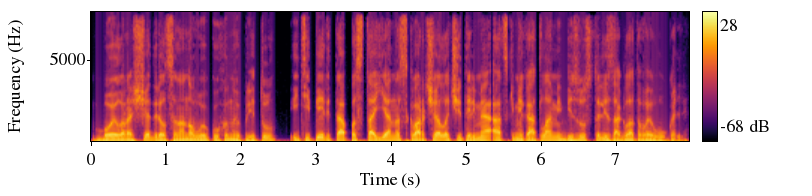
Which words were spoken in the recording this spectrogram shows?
Бойл расщедрился на новую кухонную плиту, и теперь та постоянно скворчала четырьмя адскими котлами, без устали заглатывая уголь.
